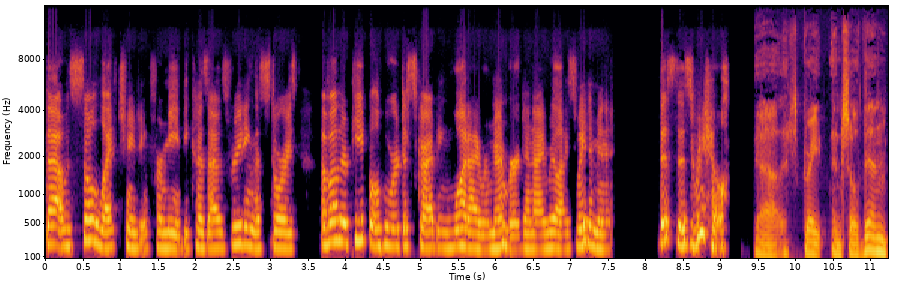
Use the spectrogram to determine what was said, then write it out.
that was so life changing for me because I was reading the stories of other people who were describing what I remembered. And I realized, wait a minute, this is real. Yeah, it's great. And so then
